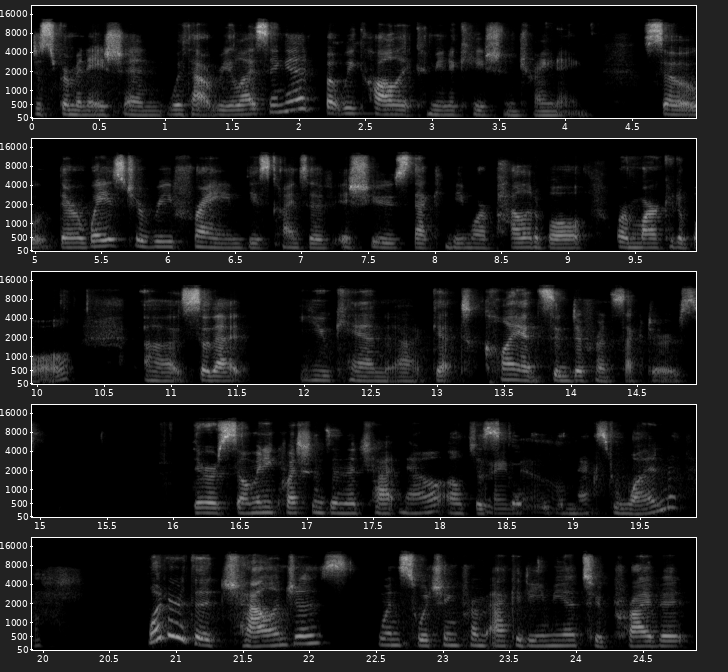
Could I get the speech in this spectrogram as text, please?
discrimination without realizing it, but we call it communication training. So there are ways to reframe these kinds of issues that can be more palatable or marketable uh, so that you can uh, get clients in different sectors. There are so many questions in the chat now. I'll just I go know. to the next one. What are the challenges when switching from academia to private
